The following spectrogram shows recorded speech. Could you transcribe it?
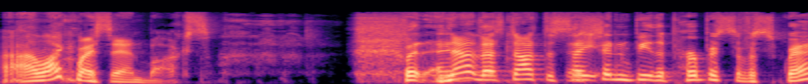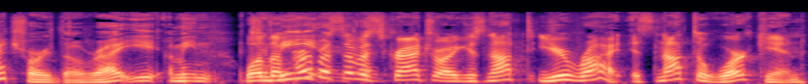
I like my sandbox. but uh, Now, that's not to that shouldn't be the purpose of a scratch org, though, right? You, I mean, Well, the me, purpose of a scratch org is not. You're right. It's not to work in.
